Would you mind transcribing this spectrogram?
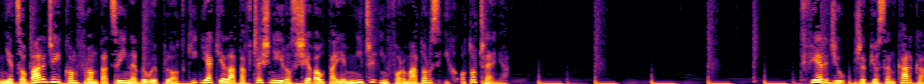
Nieco bardziej konfrontacyjne były plotki, jakie lata wcześniej rozsiewał tajemniczy informator z ich otoczenia. Twierdził, że piosenkarka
